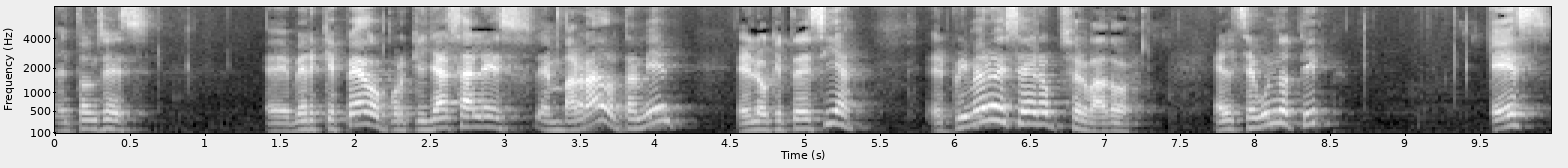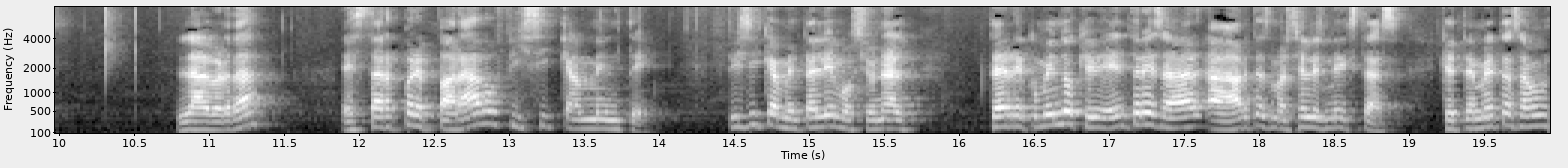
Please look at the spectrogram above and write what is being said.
entonces, eh, ver qué pedo, porque ya sales embarrado también. Es lo que te decía. El primero es ser observador. El segundo tip es, la verdad, estar preparado físicamente, física, mental y emocional. Te recomiendo que entres a, artes marciales mixtas, que te metas a un...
